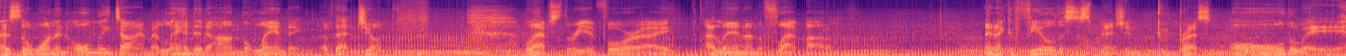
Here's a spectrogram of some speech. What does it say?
That's the one and only time I landed on the landing of that jump. Laps three and four, I, I land on the flat bottom. And I could feel the suspension compress all the way.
